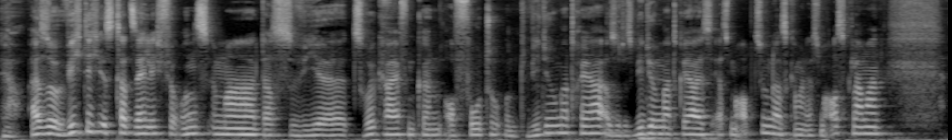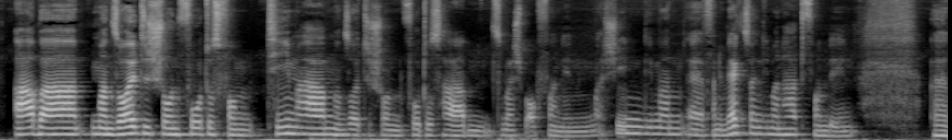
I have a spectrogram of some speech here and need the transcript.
Ja, also wichtig ist tatsächlich für uns immer, dass wir zurückgreifen können auf Foto- und Videomaterial. Also das Videomaterial ist erstmal Option, das kann man erstmal ausklammern. Aber man sollte schon Fotos vom Team haben, man sollte schon Fotos haben, zum Beispiel auch von den Maschinen, die man, äh, von den Werkzeugen, die man hat, von den, äh,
